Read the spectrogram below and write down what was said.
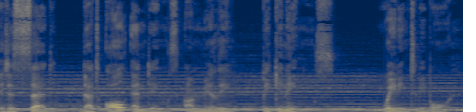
It is said that all endings are merely beginnings, waiting to be born.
